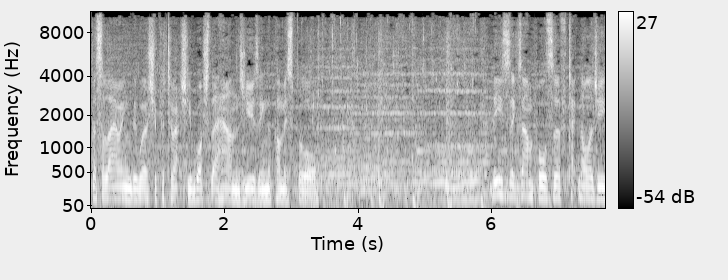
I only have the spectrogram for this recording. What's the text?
thus allowing the worshipper to actually wash their hands using the pumice ball. These examples of technology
